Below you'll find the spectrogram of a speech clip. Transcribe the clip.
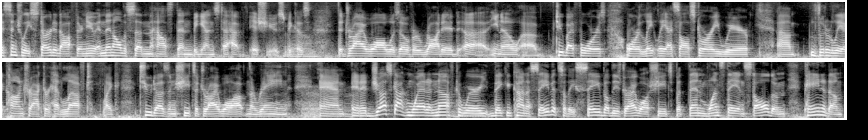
essentially started off their new and then all of a sudden the house then begins to have issues because the drywall was over rotted uh, you know uh, two by fours. Or lately i saw a story where um, literally a contractor had left like two dozen sheets of drywall out in the rain. And it had just gotten wet enough to where they could kind of save it. So they saved all these drywall sheets but then once they installed them painted them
